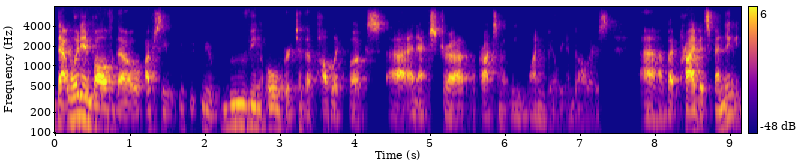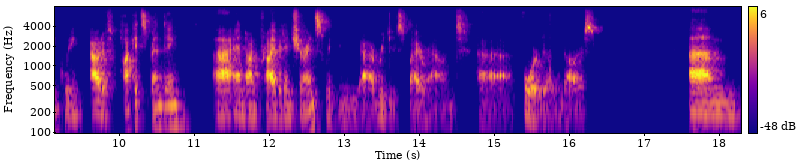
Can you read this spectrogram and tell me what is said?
that would involve, though, obviously, we- we're moving over to the public books, uh, an extra approximately $1 billion. Uh, but private spending, including out-of-pocket spending uh, and on private insurance would be uh, reduced by around uh, $4 billion. Um,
